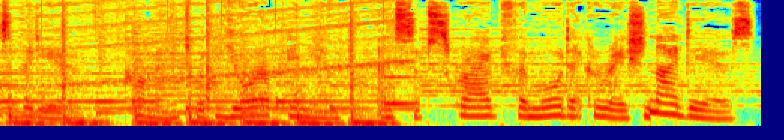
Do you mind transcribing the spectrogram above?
video comment with your opinion, and subscribe for more decoration ideas.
